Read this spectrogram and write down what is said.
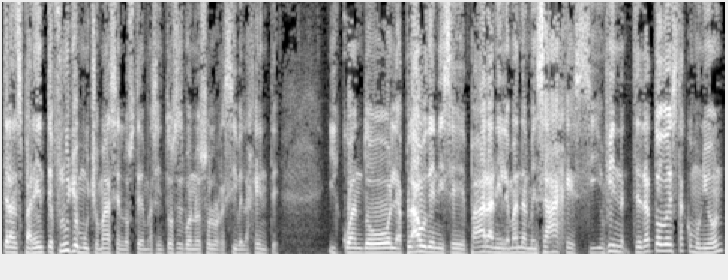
transparente, fluye mucho más en los temas y entonces, bueno, eso lo recibe la gente. Y cuando le aplauden y se paran y le mandan mensajes y, en fin, te da toda esta comunión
